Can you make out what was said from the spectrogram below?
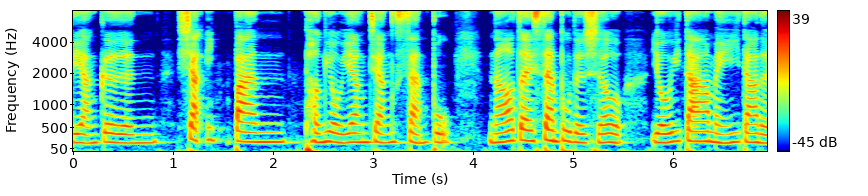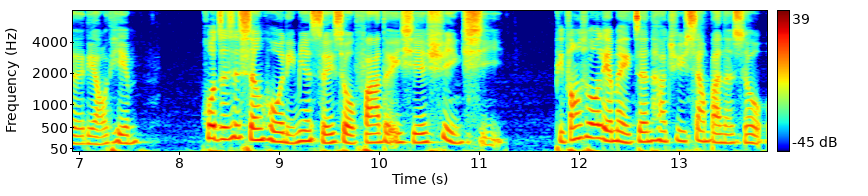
两个人像一般朋友一样这样散步，然后在散步的时候有一搭没一搭的聊天，或者是生活里面随手发的一些讯息，比方说连美珍她去上班的时候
